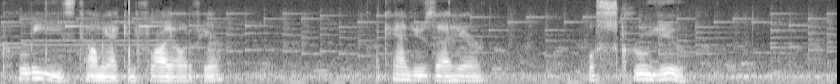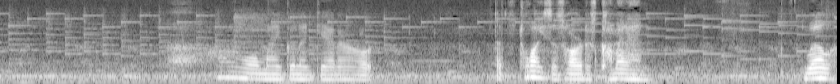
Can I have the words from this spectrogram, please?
Please tell me I can fly out of here. I can't use that here. Well, screw you. How am I gonna get out? That's twice as hard as coming in. Well,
